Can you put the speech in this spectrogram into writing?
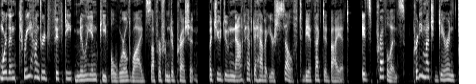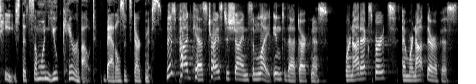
More than 350 million people worldwide suffer from depression, but you do not have to have it yourself to be affected by it. Its prevalence pretty much guarantees that someone you care about battles its darkness. This podcast tries to shine some light into that darkness. We're not experts and we're not therapists.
